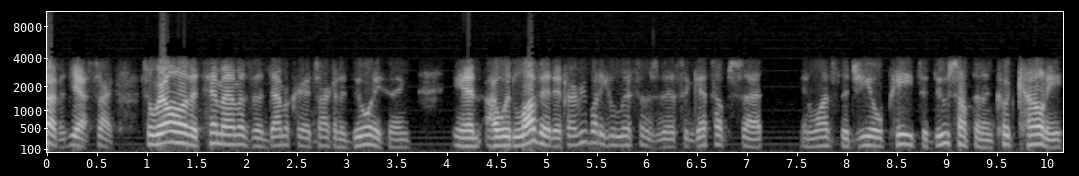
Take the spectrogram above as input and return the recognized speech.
Evans, yeah, sorry. So we all know that Tim Evans and the Democrats aren't going to do anything. And I would love it if everybody who listens to this and gets upset and wants the GOP to do something in Cook County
